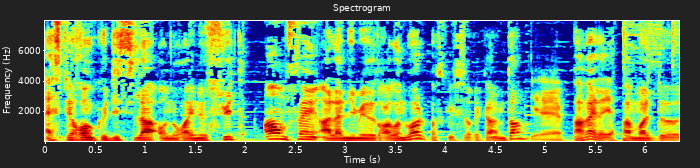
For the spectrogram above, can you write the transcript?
Espérons que d'ici là, on aura une suite enfin à l'animé de Dragon Ball, parce qu'il serait quand même temps. Et pareil, il y a pas mal de,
